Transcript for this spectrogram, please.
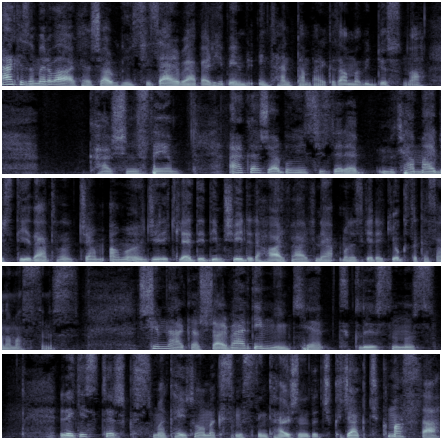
Herkese merhaba arkadaşlar. Bugün sizlerle beraber yepyeni bir internetten para kazanma videosunda karşınızdayım. Arkadaşlar bugün sizlere mükemmel bir siteden tanıtacağım ama öncelikle dediğim şeyleri harf harfine yapmanız gerek yoksa kazanamazsınız. Şimdi arkadaşlar verdiğim linke tıklıyorsunuz. Register kısmı, kayıt olma kısmı sizin karşınıza çıkacak. Çıkmazsa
